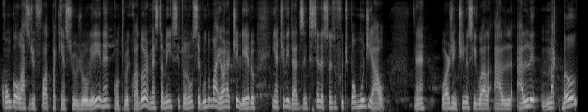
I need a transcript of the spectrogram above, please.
com um golaço de foto para quem assistiu o jogo aí, né, contra o Equador, mas também se tornou o segundo maior artilheiro em atividades entre seleções do futebol mundial, né? O argentino se iguala a Ale Macbou,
